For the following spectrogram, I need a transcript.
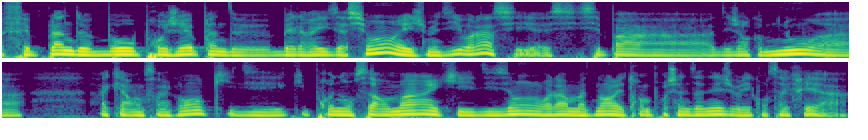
fait plein de beaux projets, plein de belles réalisations, et je me dis voilà, si, si c'est pas des gens comme nous 45 ans qui, qui prenons ça en main et qui disons voilà maintenant les 30 prochaines années je vais les consacrer à,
